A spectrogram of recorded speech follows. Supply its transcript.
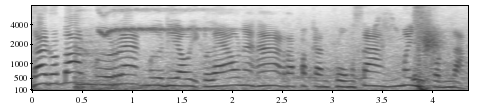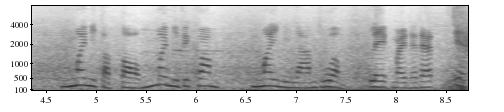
ได้รถบ้านมือแรกมือเดียวอีกแล้วนะฮะ รับประกันโครงสร้างไม่มีคนหนัก ไม่มีตัดต่อไม่มีพลิกคว่ำไม่มีน้ำท่วม เลขไม่แท้ๆเจ็ด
